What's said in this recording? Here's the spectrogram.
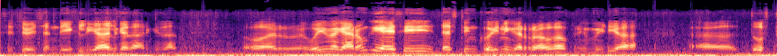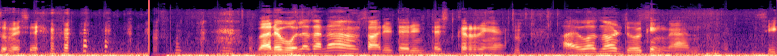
सिचुएशन देख लिया अलकदार के साथ। और वही मैं कह रहा हूँ कि ऐसी टेस्टिंग कोई नहीं कर रहा होगा अपनी मीडिया दोस्तों में से। मैंने बोला था ना, हम सारे टेरेन टेस्ट कर रहे हैं। I was not joking man see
